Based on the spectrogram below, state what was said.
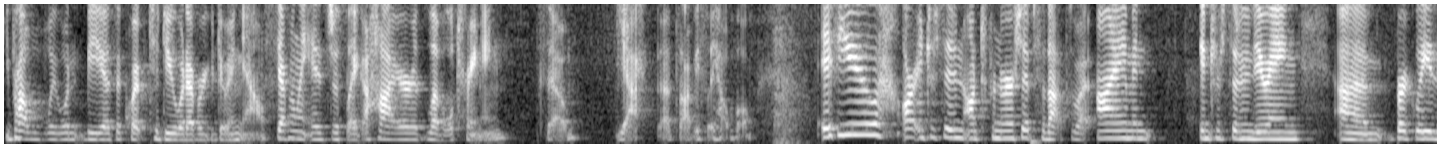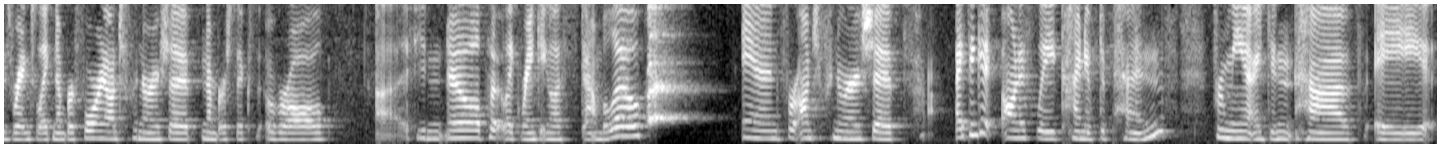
you probably wouldn't be as equipped to do whatever you're doing now. So definitely is just like a higher level training. So yeah, that's obviously helpful. If you are interested in entrepreneurship, so that's what I'm in, interested in doing. Um, Berkeley's ranked like number four in entrepreneurship, number six overall. Uh, if you know, I'll put like ranking lists down below. And for entrepreneurship, I think it honestly kind of depends. For me, I didn't have a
